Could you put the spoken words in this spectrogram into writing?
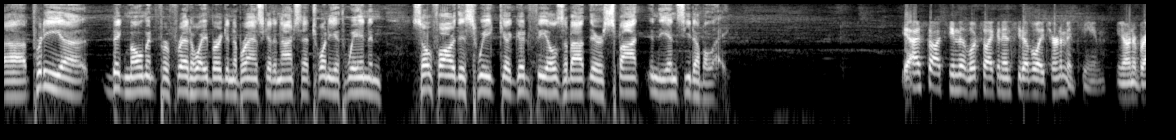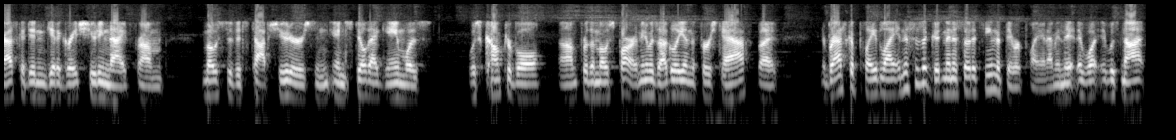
uh, pretty uh, big moment for Fred Hoiberg in Nebraska to notch that 20th win and so far this week, uh, good feels about their spot in the NCAA. Yeah, I saw a team that looked like an NCAA tournament team. You know, Nebraska didn't get a great shooting night from most of its top shooters, and, and still that game was was comfortable um, for the most part. I mean, it was ugly in the first half, but Nebraska played like, and this is a good Minnesota team that they were playing. I mean, they, it, it was not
